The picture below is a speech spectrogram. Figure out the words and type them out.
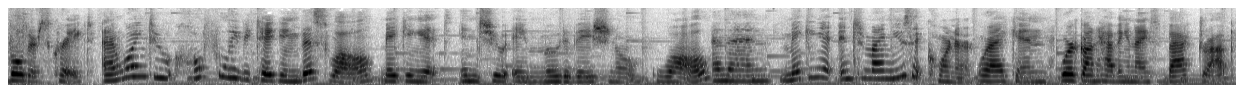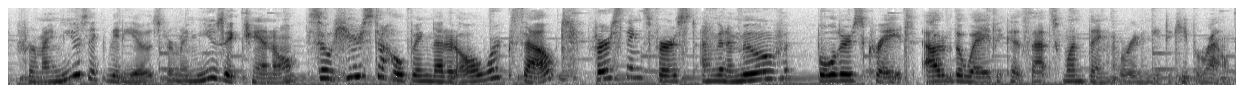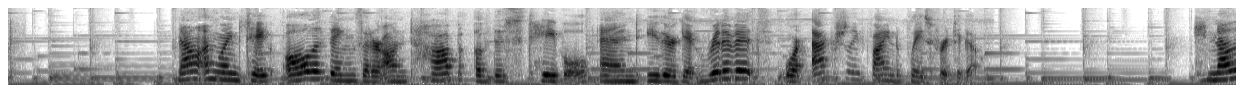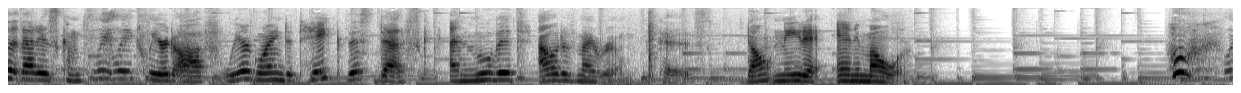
Boulder's Crate. And I'm going to hopefully be taking this wall, making it into a motivational wall, and then making it into my music corner where I can work on having a nice backdrop for my music videos, for my music channel. So here's to hoping that it all works out. First things first, I'm gonna move Boulder's Crate out of the way because that's one thing that we're gonna need to keep around. Now I'm going to take all the things that are on top of this table and either get rid of it or actually find a place for it to go. Now that that is completely cleared off, we are going to take this desk and move it out of my room because don't need it anymore.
